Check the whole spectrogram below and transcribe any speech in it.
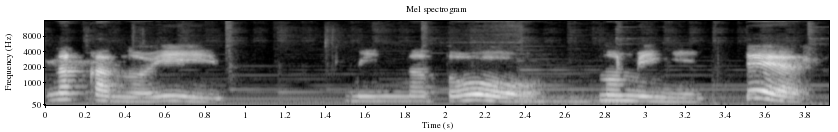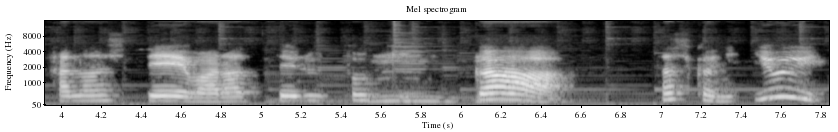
う、仲のいいみんなとうん。飲みに行って、話して笑ってる時が、確かに唯一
